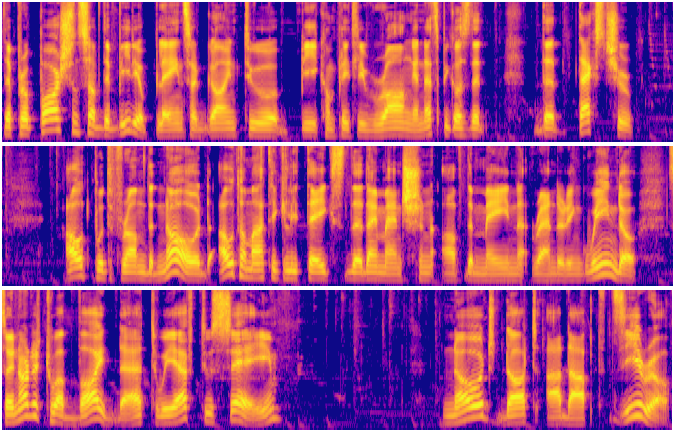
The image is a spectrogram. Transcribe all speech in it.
the proportions of the video planes are going to be completely wrong, and that's because the, the texture output from the node automatically takes the dimension of the main rendering window. So in order to avoid that, we have to say node.adapt0.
